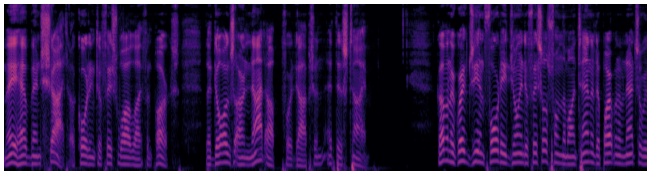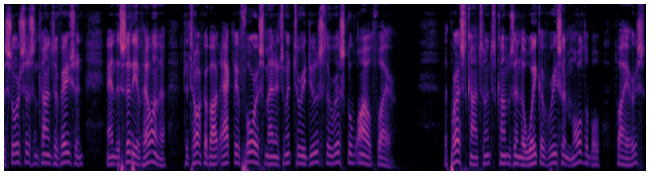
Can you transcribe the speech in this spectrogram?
may have been shot, according to Fish, Wildlife, and Parks. The dogs are not up for adoption at this time. Governor Greg Gianforte joined officials from the Montana Department of Natural Resources and Conservation and the City of Helena to talk about active forest management to reduce the risk of wildfire. The press conference comes in the wake of recent multiple fires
